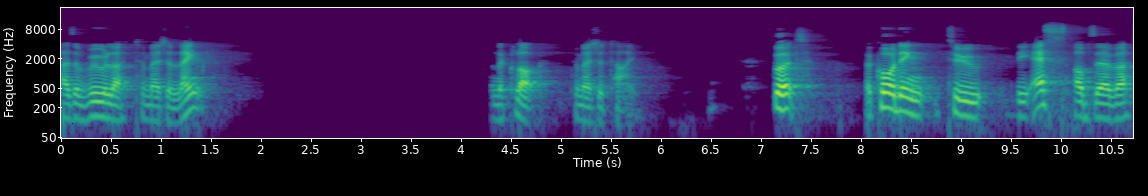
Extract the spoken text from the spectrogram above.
has a ruler to measure length and a clock to measure time. But according to the S observer,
